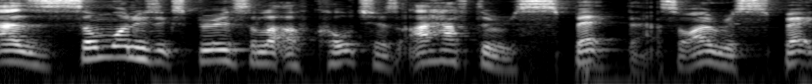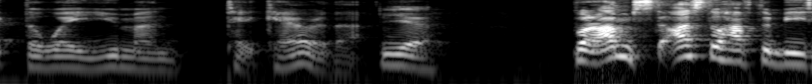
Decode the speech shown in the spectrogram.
As someone who's experienced a lot of cultures, I have to respect that. So I respect the way you man take care of that. Yeah. But I'm st- I still have to be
